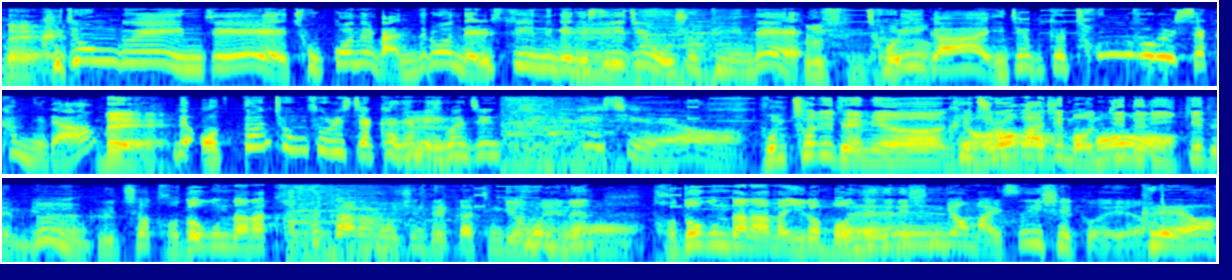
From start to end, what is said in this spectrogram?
네. 그 정도의 이제 조건을 만들어낼 수 있는 게 이제 음. CJ 오쇼핑인데 그렇습니다. 저희가 이제부터 청소를 시작합니다. 네. 근데 어떤 청소를 시작하냐면 음. 이건 지금 카펫이에요. 봄철이 되면 그쵸. 여러 가지 먼지들이 어. 있게 됩니다. 음. 그렇죠. 더더군다나 카펫 깔아놓으신 댁 같은 경우에는 그럼요. 더더군다나 아마 이런 먼지들이 에이. 신경 많이 쓰이실 거예요. 그래요.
